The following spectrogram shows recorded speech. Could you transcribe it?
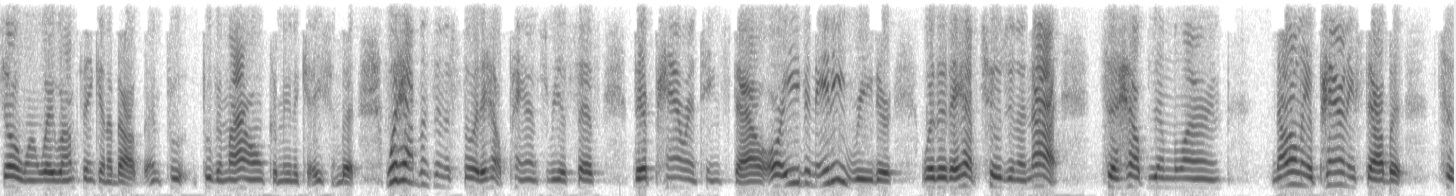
shown one way where I'm thinking about improving my own communication, but what happens in the story to help parents reassess their parenting style, or even any reader, whether they have children or not, to help them learn not only a parenting style, but to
